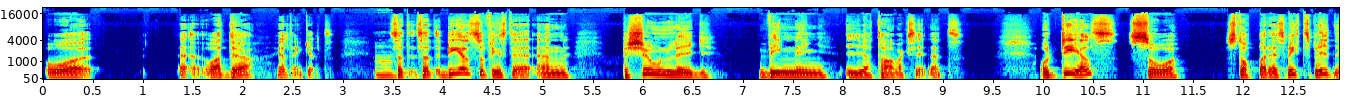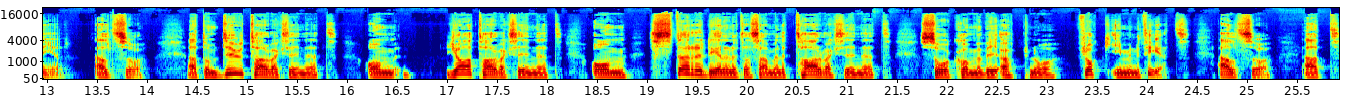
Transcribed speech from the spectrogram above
och, eh, och att dö helt enkelt. Mm. Så, att, så att dels så finns det en personlig vinning i att ta vaccinet. Och dels så stoppar det smittspridningen. Alltså att om du tar vaccinet, om jag tar vaccinet, om större delen av samhället tar vaccinet så kommer vi uppnå flockimmunitet. Alltså att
